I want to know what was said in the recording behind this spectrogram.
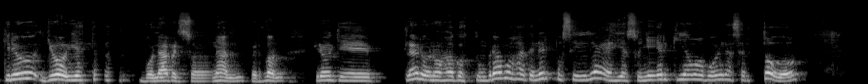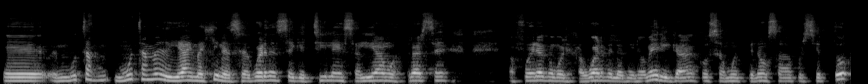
creo yo, y esto es volada personal, perdón, creo que, claro, nos acostumbramos a tener posibilidades y a soñar que íbamos a poder hacer todo. Eh, en muchas, muchas medidas, imagínense, acuérdense que Chile salía a mostrarse afuera como el jaguar de Latinoamérica, cosa muy penosa, por cierto,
